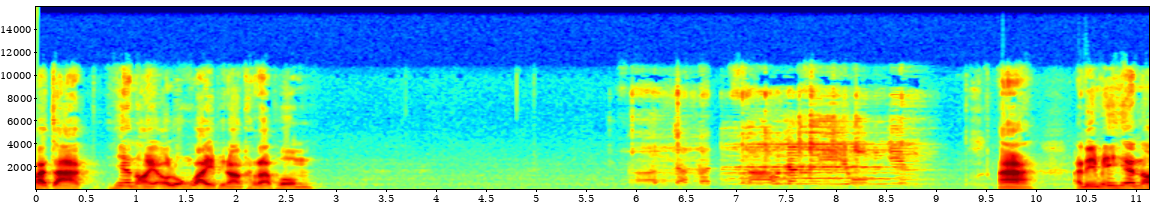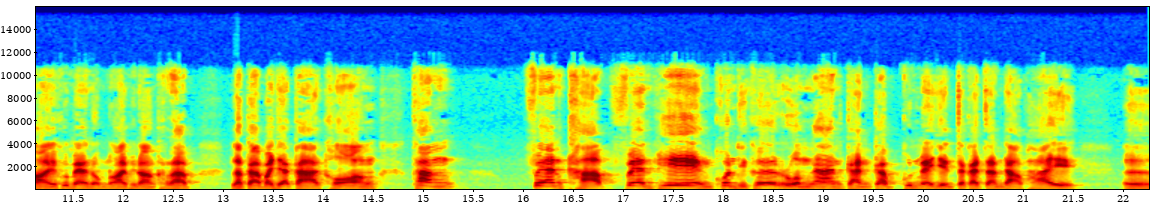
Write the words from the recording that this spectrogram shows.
มาจากเฮียหน่อยเอาลงไหวพี่น้องครับผมผ่านจักรสาวจันทรีอมยิ้มอ่า อันนี้มีเฮียหน่อย คุณแม่นกหน่อยพี่น้องครับ แล้วก็บรรยากาศของทั้ง แฟนคลับ แฟนเพลง คนที่เคยรวมงานกันกับ คุณแม่เย็นจักรจันดาวไพ่เออ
